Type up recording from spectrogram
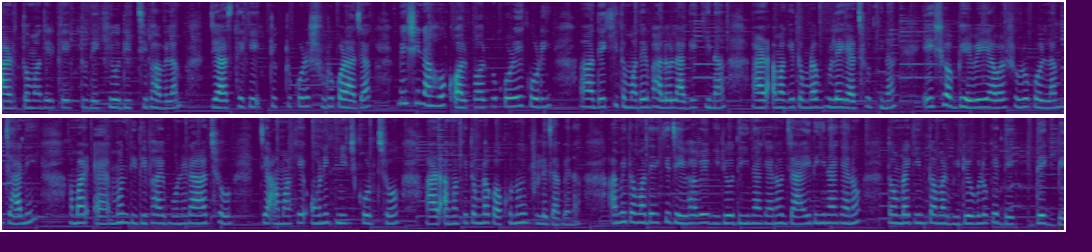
আর তোমাদেরকে একটু দেখিয়েও দিচ্ছি ভাবলাম যে আজ থেকে একটু একটু করে শুরু করা যাক। বেশি না হোক অল্প অল্প করেই করি। দেখি তোমাদের ভালো লাগে কি না আর আমাকে তোমরা ভুলে গেছো কি না এইসব ভেবেই আবার শুরু করলাম। জানি আমার এমন দিদিভাই বোনেরা আছো যে আমাকে অনেক মিস করছ আর আমাকে তোমরা কখনোই ভুলে যাবে না। আমি তোমাদেরকে যেইভাবে ভিডিও দিই না কেন, যাই দিই না কেন, তোমরা কিন্তু আমার ভিডিওগুলোকে দেখ, দেখবে।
